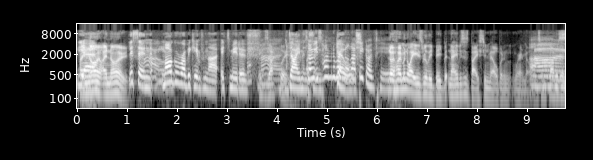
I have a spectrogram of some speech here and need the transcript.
Yeah. I know. I know. Listen, Wow. Margot Robbie came from that. It's made of Exactly. diamonds. so and is Home and Away not that big over here? No, Home and Away is really big, but Neighbours is based in Melbourne, and we're in Melbourne. so I'm kind of a Ah,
